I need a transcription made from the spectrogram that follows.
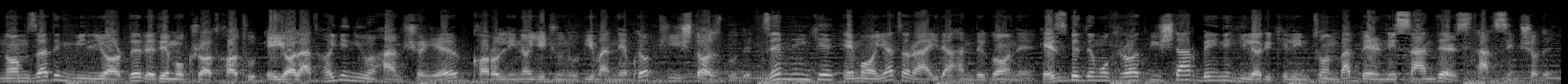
نامزد میلیاردر دموکرات ها تو ایالت های نیو همشایر، کارولینای جنوبی و نوادا پیشتاز بوده. ضمن اینکه حمایت رأی دهندگان حزب دموکرات بیشتر بین هیلاری کلینتون و برنی سندرز تقسیم شده.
